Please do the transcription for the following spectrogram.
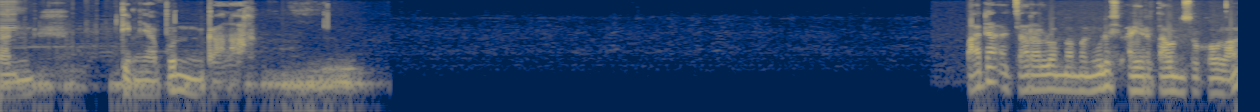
dan timnya pun kalah. Pada acara lomba menulis akhir tahun sekolah,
